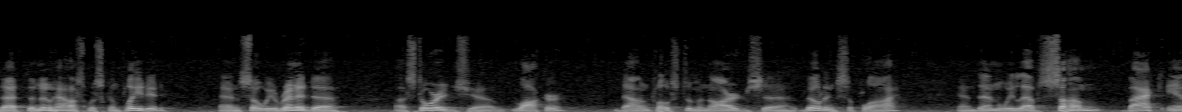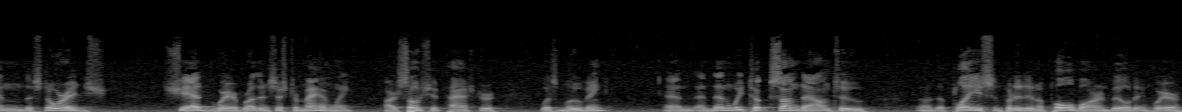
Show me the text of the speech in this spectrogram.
that the new house was completed, and so we rented a, a storage uh, locker down close to Menard's uh, building supply, and then we left some back in the storage shed where Brother and Sister Manley, our associate pastor, was moving, and and then we took some down to uh, the place and put it in a pole barn building where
